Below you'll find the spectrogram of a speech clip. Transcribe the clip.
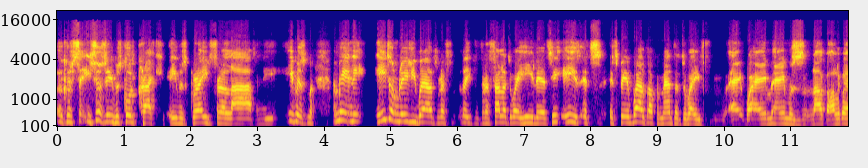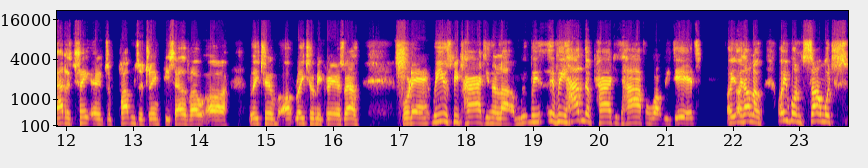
Because he's just he was good crack. He was great for a laugh, and he, he was. I mean, he, he done really well for a like for a fella the way he lives. He, he's it's it's been well documented the way uh, what Aim, Aim was an alcoholic. I had a drink, uh, problems with drink myself out, or right through uh, right through my career as well. But uh, we used to be partying a lot. We, we, if we hadn't have partied half of what we did, I, I don't know. I won so much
